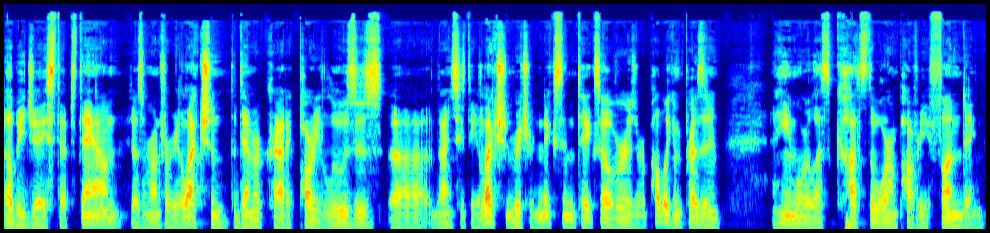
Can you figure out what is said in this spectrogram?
LBJ steps down, doesn't run for re-election. The Democratic Party loses uh, the 1960 election. Richard Nixon takes over as a Republican president, and he more or less cuts the war on poverty funding.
